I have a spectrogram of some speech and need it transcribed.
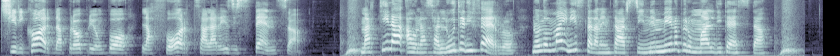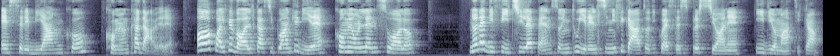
ci ricorda proprio un po' la forza, la resistenza. Martina ha una salute di ferro. Non l'ho mai vista lamentarsi nemmeno per un mal di testa. Essere bianco come un cadavere. O qualche volta si può anche dire come un lenzuolo. Non è difficile, penso, intuire il significato di questa espressione idiomatica.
